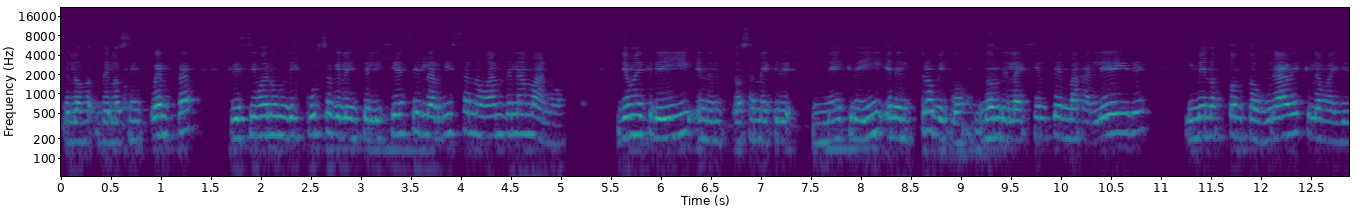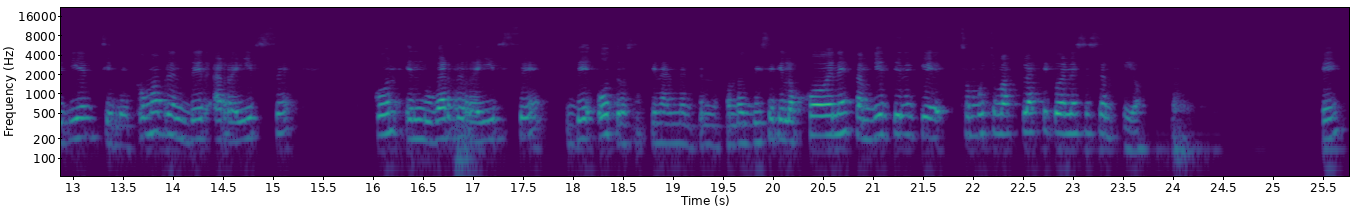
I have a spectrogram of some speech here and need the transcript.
de los, de los 50, que decimos en un discurso que la inteligencia y la risa no van de la mano. Yo me creí en el, o sea, me, cre, me creí en el trópico, donde la gente es más alegre y menos tontos graves que la mayoría en Chile. ¿Cómo aprender a reírse con el lugar de reírse de otros finalmente? En el fondo dice que los jóvenes también tienen que, son mucho más plásticos en ese sentido. ¿Sí?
